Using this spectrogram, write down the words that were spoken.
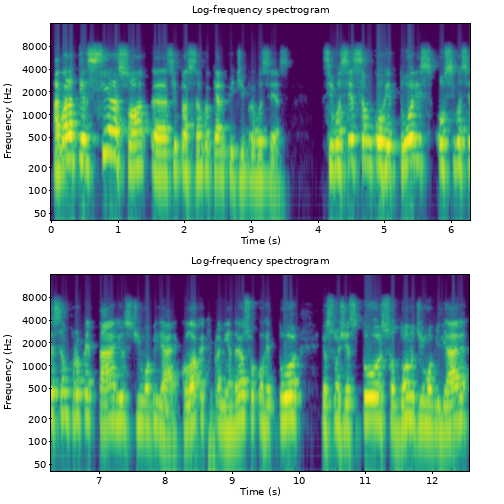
Agora, a terceira só uh, situação que eu quero pedir para vocês. Se vocês são corretores ou se vocês são proprietários de imobiliária. Coloca aqui para mim, André, eu sou corretor, eu sou gestor, sou dono de imobiliária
